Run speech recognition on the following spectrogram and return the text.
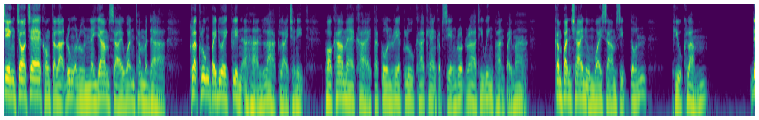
เสียงจอแจของตลาดรุ่งอรุณในยามสายวันธรรมดา คละคลุ้งไปด้วยกลิ่นอาหารหลากหลายชนิดพอข้าแม่ขายตะโกนเรียกลูกค้าแข่งกับเสียงรถราที่วิ่งผ่านไปมากำปันชายหนุ่มวัยสามสิบต้น ผิวคล้ำแด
